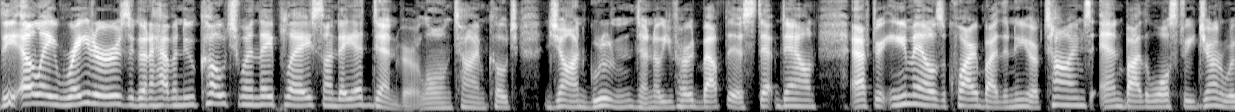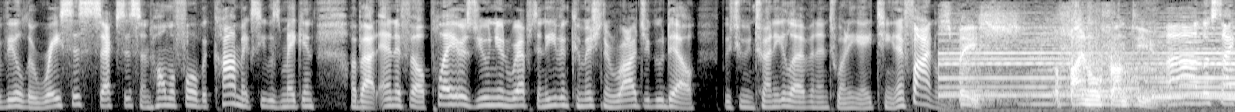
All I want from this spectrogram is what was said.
The LA Raiders are going to have a new coach when they play Sunday at Denver. Longtime coach Jon Gruden, I know you've heard about this, stepped down after emails acquired by the New York Times and by the Wall Street Journal revealed the racist, sexist, and homophobic comments he was making about NFL players, union reps, and even Commissioner Roger Goodell between 2011 and 2018. And finally, Space, the final frontier. Ah, looks like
